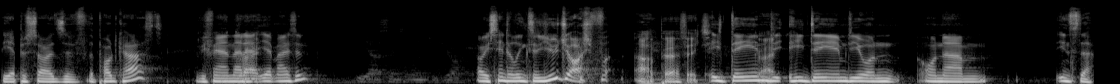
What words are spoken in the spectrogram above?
the episodes of the podcast. Have you found that out yet, Mason? Yeah, I sent a link to Josh. Oh, he sent a link to you, Josh. F- Oh, perfect. He DM'd Great. he DM'd you on on um, Insta.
